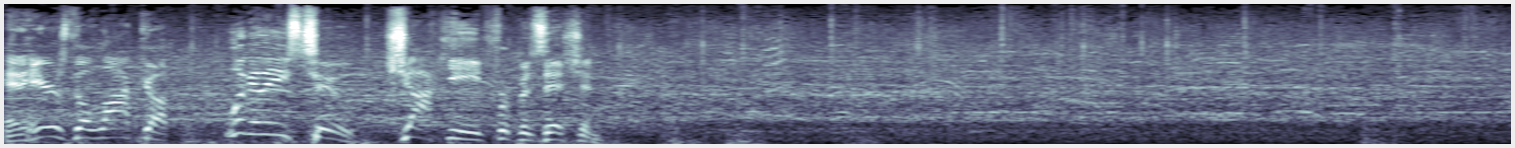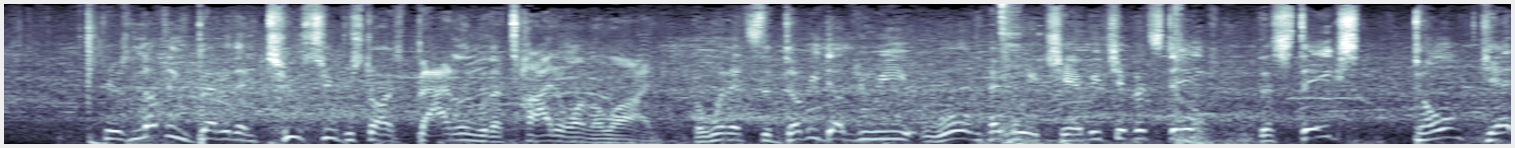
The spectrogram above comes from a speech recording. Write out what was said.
And here's the lockup. Look at these two jockeying for position. There's nothing better than two superstars battling with a title on the line. But when it's the WWE World Heavyweight Championship at stake, the stakes don't get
